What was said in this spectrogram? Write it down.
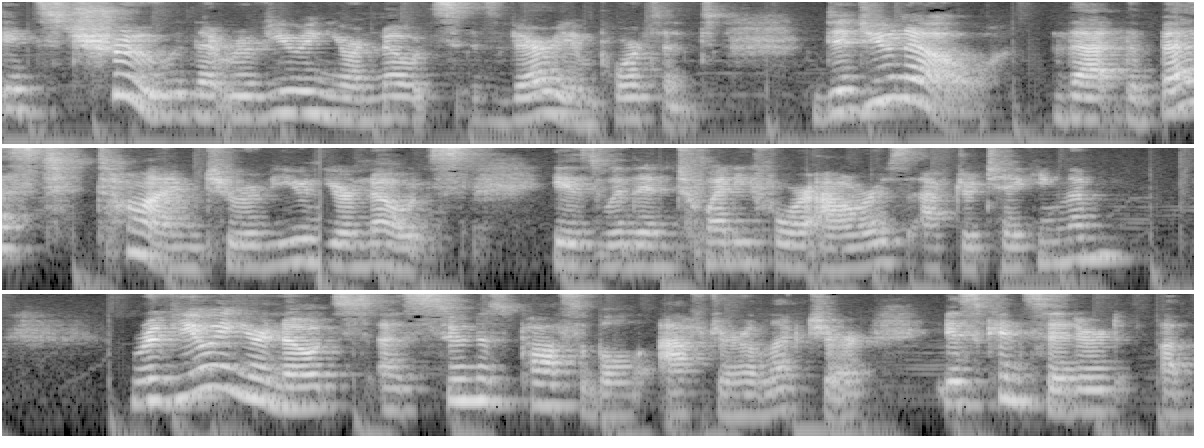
it's true that reviewing your notes is very important, did you know that the best time to review your notes is within 24 hours after taking them? Reviewing your notes as soon as possible after a lecture is considered a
